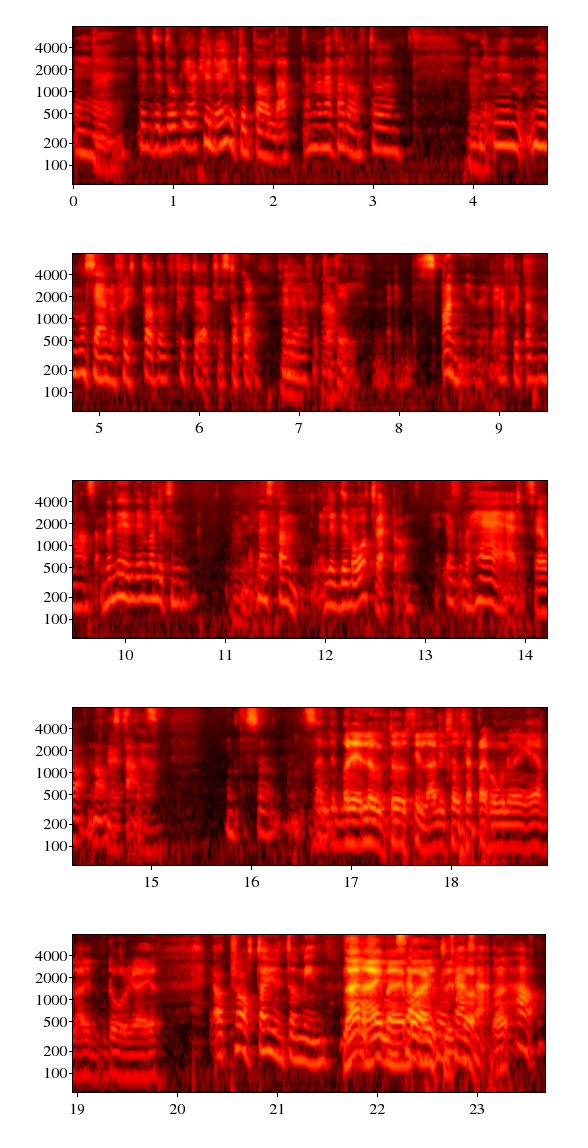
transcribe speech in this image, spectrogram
Eh, för då, jag kunde ha gjort ett val att, "Ja, men vänta då, då nu, nu måste jag ändå flytta. Då flyttar jag till Stockholm. Eller jag flyttar Ja. till eh, Spanien. Eller jag flyttar någon annanstans. Men det, det var liksom nästan, eller det var tvärtom. Jag här, ska jag vara någonstans. Inte så, inte så. Men det bara är lugnt och stilla liksom separation och inga jävla dårgrejer. Jag pratar ju inte om min Nej, nej, men bara ytligt kan jag. Nej. Ja,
